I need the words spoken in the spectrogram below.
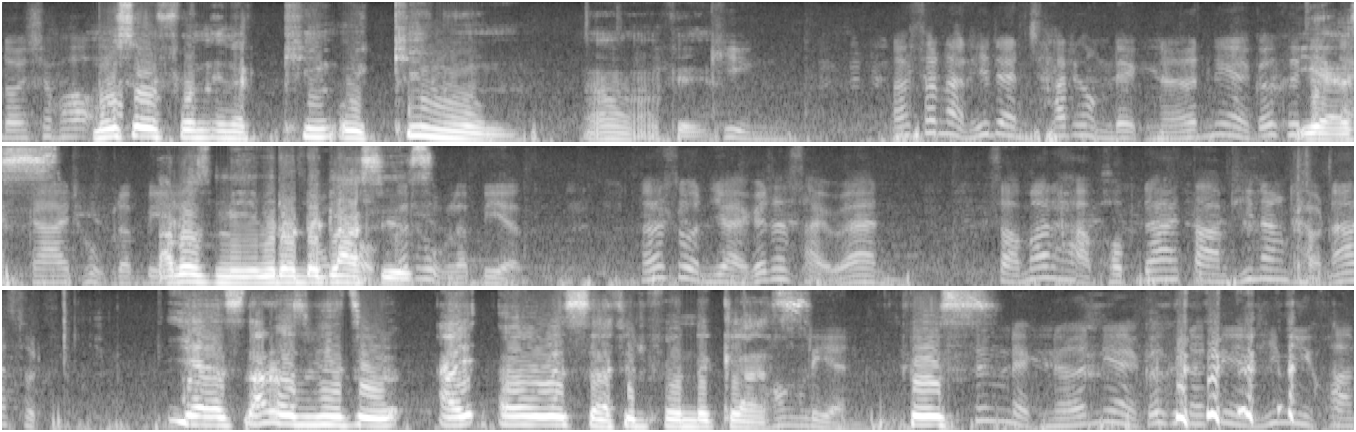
โดยเฉพาะ Most of the fun in a King, oh, King room. Oh, okay. คิง ลักษณะที่เด่นชัดของเด็กเนิร์ดเนี่ยก็คือจะแต่ง Yes. กายถูกระเบียบ That was me without the ทรงผมก็ glasses. ถูกระเบียบ และส่วนใหญ่ก็จะใส่แว่น สามารถหาพบได้ตามที่นั่งแถวหน้าสุด Yes, that was me too. I always sat in front of the ห้อง class. เรียน ซึ่ง Because เด็กเนิร์ดเนี่ยก็คือนักเรียนที่มีความ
